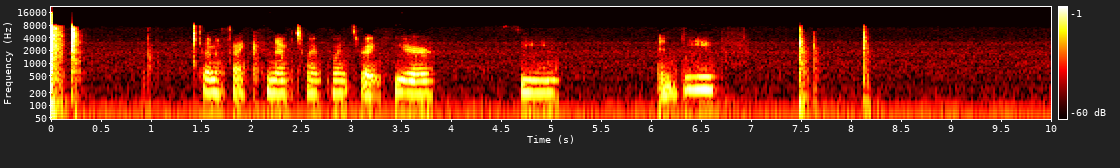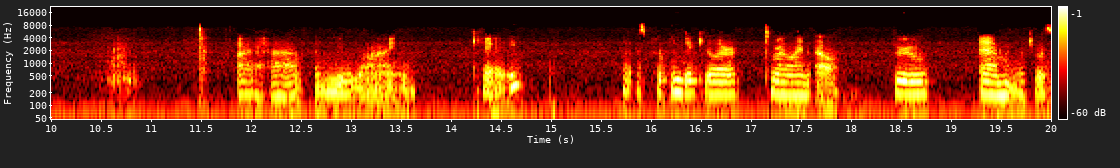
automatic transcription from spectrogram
A. Then if I connect my points right here, C and D, I have a new line K that is perpendicular to my line L through M, which was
